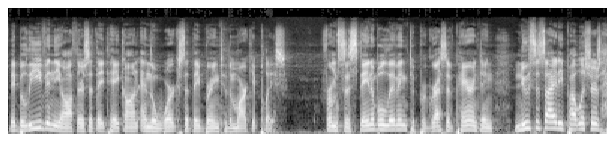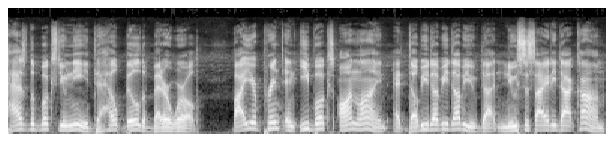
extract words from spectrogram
They believe in the authors that they take on and the works that they bring to the marketplace. From sustainable living to progressive parenting, New Society Publishers has the books you need to help build a better world. Buy your print and ebooks online at www.newsociety.com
